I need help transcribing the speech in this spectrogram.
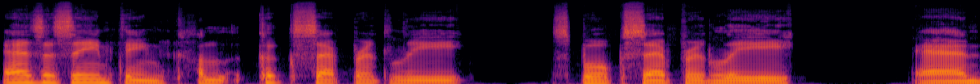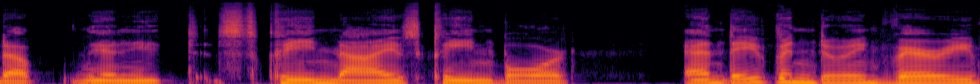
and it's the same thing, cooked separately, smoked separately, and uh, you know, clean knives, clean board, and they've been doing very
